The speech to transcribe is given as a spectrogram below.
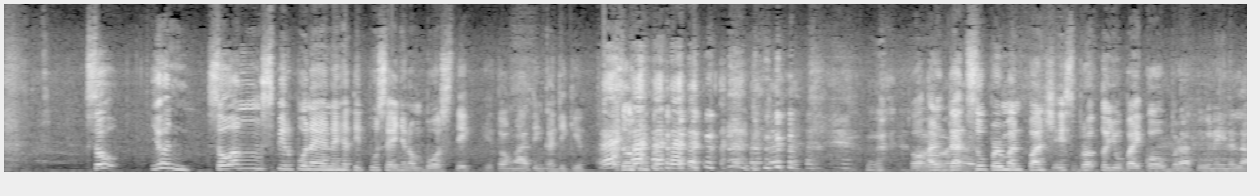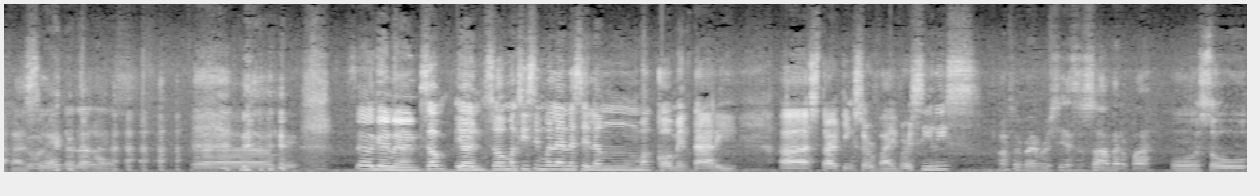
so, yun. So, ang spear po na yan ay hatid po sa inyo ng Bostik. Ito ang ating kadikit. So, oh, Oh, uh, that yan. Superman punch is brought to you by Cobra. Tunay na lakas. Tunay na lakas. Grabe. So, ganun. So, yun. So, magsisimula na silang mag-commentary uh, starting Survivor Series. Ang Survivor Series sa summer pa. Oh, so,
